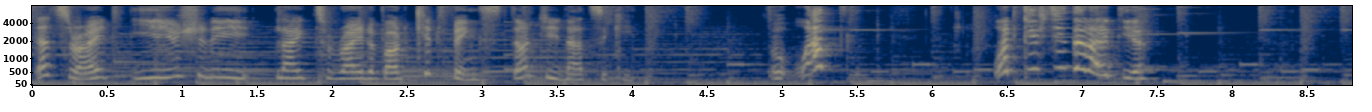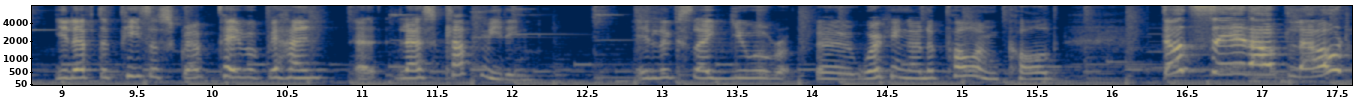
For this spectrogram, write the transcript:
That's right, you usually like to write about kid things, don't you, Natsuki? What? What gives you that idea? You left a piece of scrap paper behind at last club meeting. It looks like you were uh, working on a poem called Don't Say It Out Loud!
